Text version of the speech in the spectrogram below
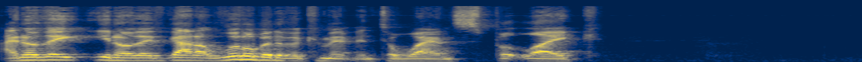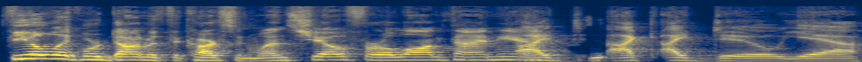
I know they, you know, they've got a little bit of a commitment to Wentz, but like feel like we're done with the Carson Wentz show for a long time here. I, I, I do, yeah.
